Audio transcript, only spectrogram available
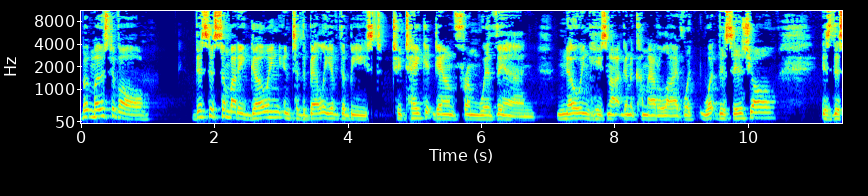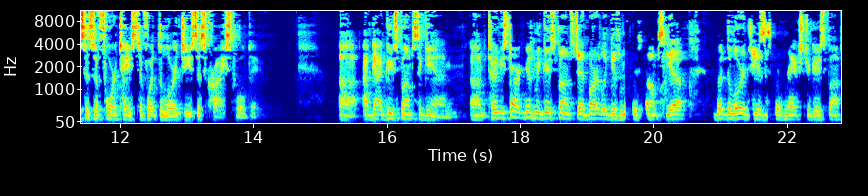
But most of all, this is somebody going into the belly of the beast to take it down from within, knowing he's not going to come out alive. What, what this is, y'all, is this is a foretaste of what the Lord Jesus Christ will do. Uh, I've got goosebumps again. Um, Tony Stark gives me goosebumps. Jed Bartlet gives me goosebumps. Yep. But the Lord Jesus gives me extra goosebumps.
